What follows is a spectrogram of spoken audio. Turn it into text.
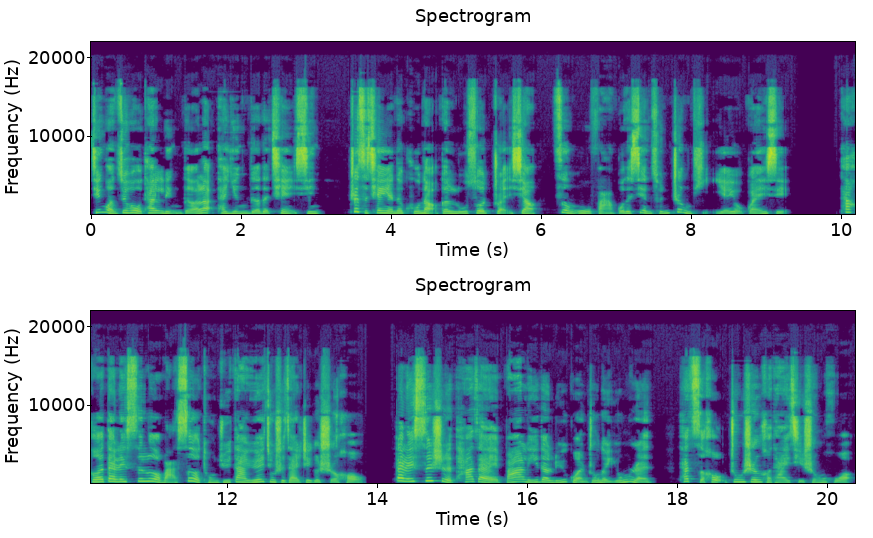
尽管最后他领得了他应得的欠薪，这次迁延的苦恼跟卢梭转向憎恶法国的现存政体也有关系。他和戴雷斯勒瓦瑟同居，大约就是在这个时候。戴雷斯是他在巴黎的旅馆中的佣人，他此后终身和他一起生活，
